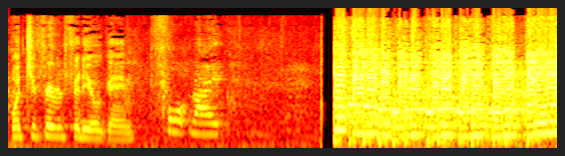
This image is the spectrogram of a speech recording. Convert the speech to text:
What's your favorite video game? Fortnite.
